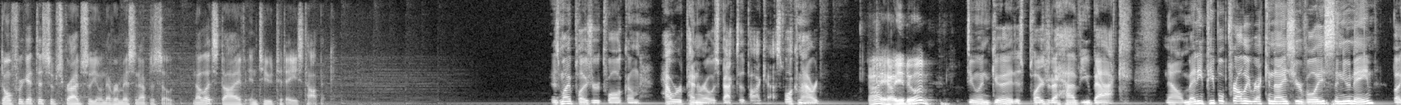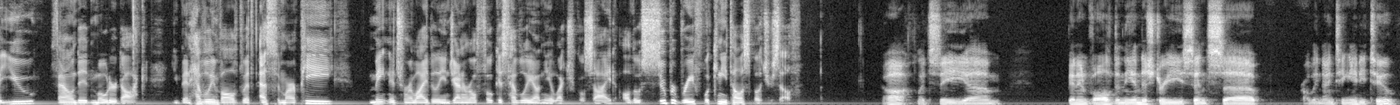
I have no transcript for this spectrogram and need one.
Don't forget to subscribe so you'll never miss an episode. Now let's dive into today's topic. It is my pleasure to welcome Howard Penrose back to the podcast. Welcome, Howard. Hi, how are you doing? Doing good. It's a pleasure to have you back. Now, many people probably recognize your voice and your name, but you founded MotorDoc. You've been heavily involved with SMRP, maintenance and reliability in general, focused heavily on the electrical side. Although super brief, what can you tell us about yourself? Oh, let's see. Um, been involved in the industry since uh, probably 1982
